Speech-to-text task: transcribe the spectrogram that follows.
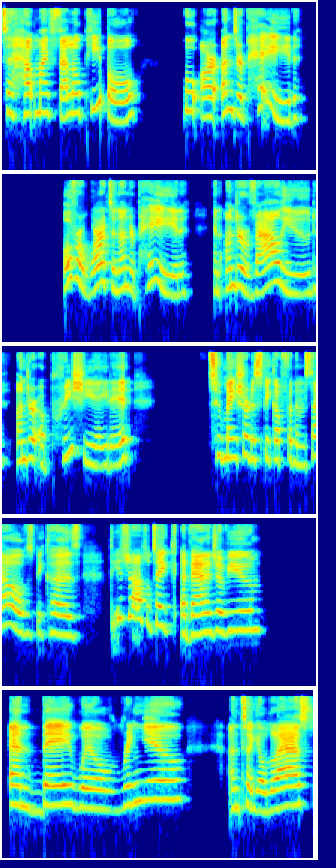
to help my fellow people who are underpaid overworked and underpaid and undervalued, underappreciated to make sure to speak up for themselves because these jobs will take advantage of you and they will wring you until your last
